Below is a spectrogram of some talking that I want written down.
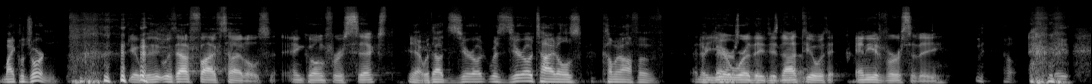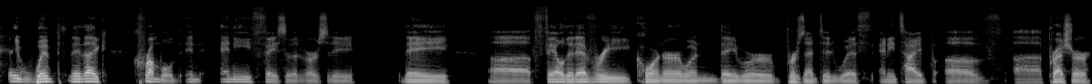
michael jordan. Yeah, with, without five titles and going for a sixth, yeah without zero with zero titles coming off of an a year where they did not deal with any adversity. they, they wimp they like crumbled in any face of adversity. They uh failed at every corner when they were presented with any type of uh pressure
